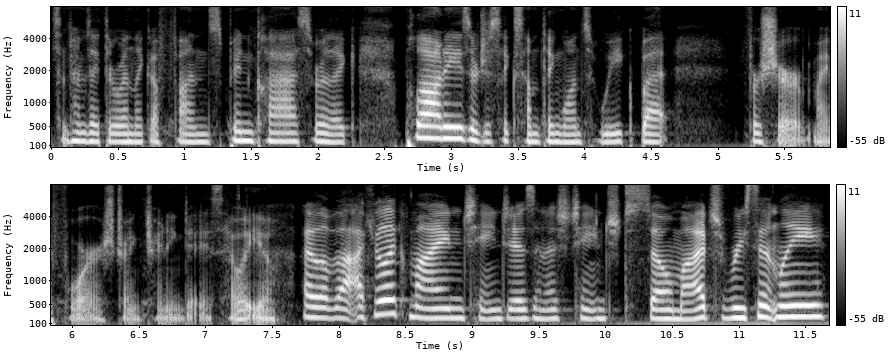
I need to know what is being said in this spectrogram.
Sometimes I throw in like a fun spin class or like Pilates or just like something once a week. But for sure, my four strength training days. How about you? I love that. I feel like mine changes and has changed so much recently.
